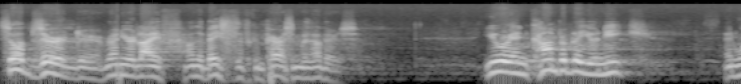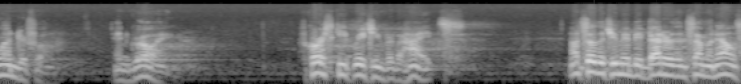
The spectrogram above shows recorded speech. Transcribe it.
So absurd to run your life on the basis of comparison with others. You are incomparably unique and wonderful and growing. Of course, keep reaching for the heights. Not so that you may be better than someone else,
